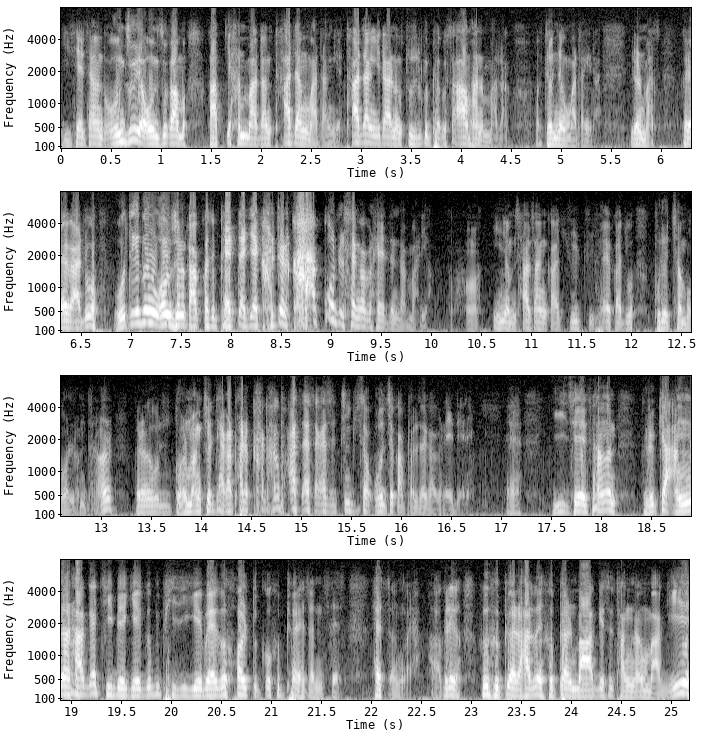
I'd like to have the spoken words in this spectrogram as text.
이 세상은 원수야 원수가 뭐 각기 한 마당 타장 마당이야. 타장이라는 수술교 패고 싸움하는 마당 어, 전쟁 마당이라. 이런 말씀 그래가지고 어떻게든 원수를 깎아서 배따지에 칼들을 칵 꽂을 생각을 해야 된단 말이야 어, 이념 사상가 해가지고 부려쳐 먹을 놈들을 그리고 돌망칠 대갈팔을 칵칵 파서 죽이서 원수 갚을 생각을 해야 되네 예, 이 세상은 그렇게 악랄하게 지배계급이 피지계백을 헐뜯고 흡혈했던, 세- 했던 거야. 아, 그래, 그 흡혈하던 흡혈 마귀에서 당랑마귀,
